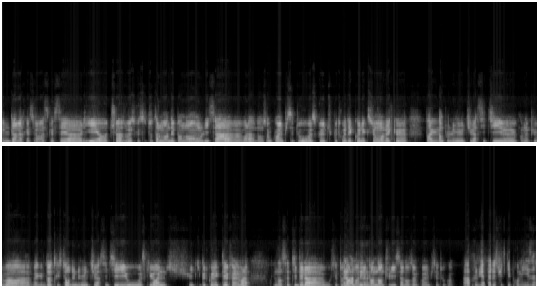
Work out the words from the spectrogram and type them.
une dernière question, est-ce que c'est euh, lié à autre chose ou est-ce que c'est totalement indépendant On lit ça euh, voilà, dans un coin et puis c'est tout Ou est-ce que tu peux trouver des connexions avec, euh, par exemple, le Multiversity qu'on a pu voir avec d'autres histoires du, Multiversity Ou est-ce qu'il y aura une suite qui peut te connecter Enfin voilà, dans cette idée-là, où c'est totalement indépendant, tu lis ça dans un coin et puis c'est tout quoi. Alors après, il n'y a pas de suite qui est promise.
